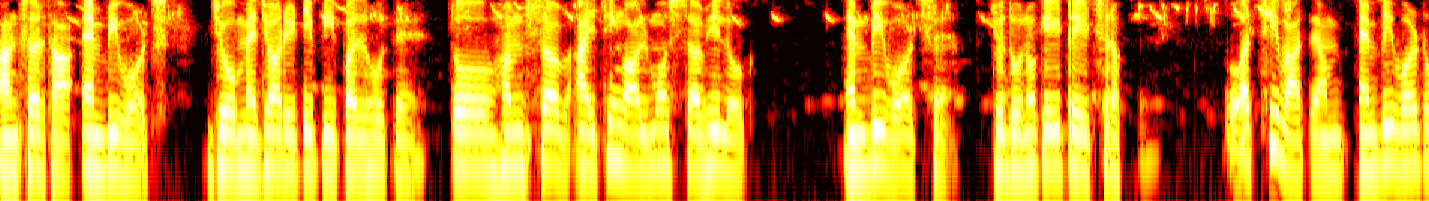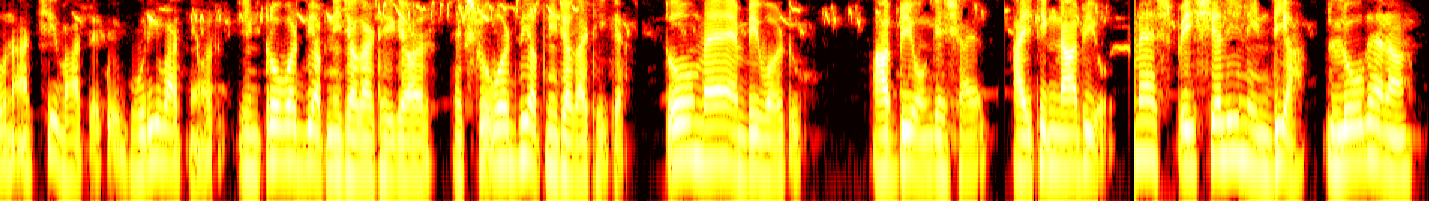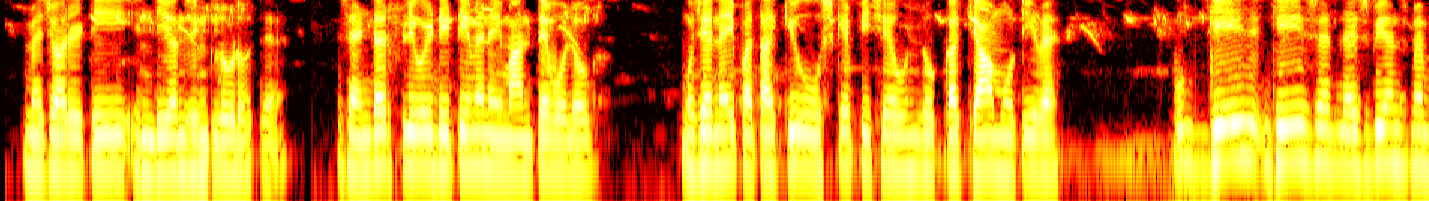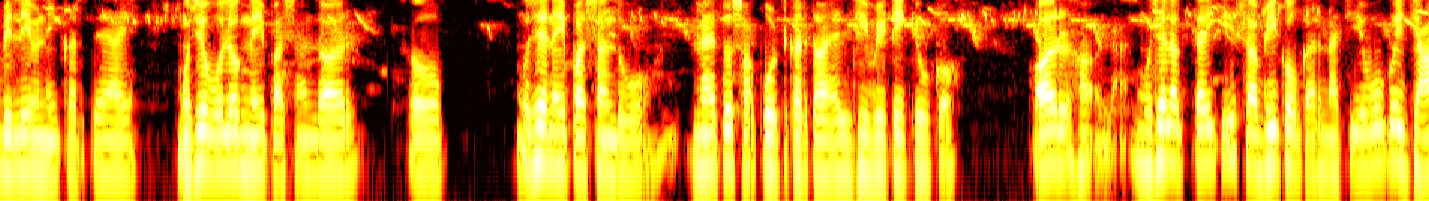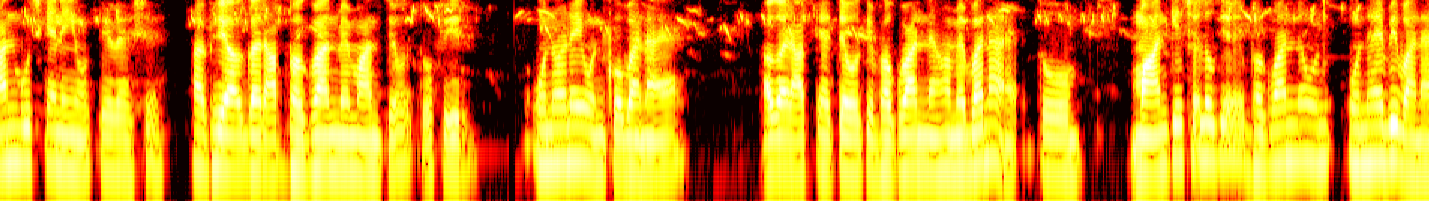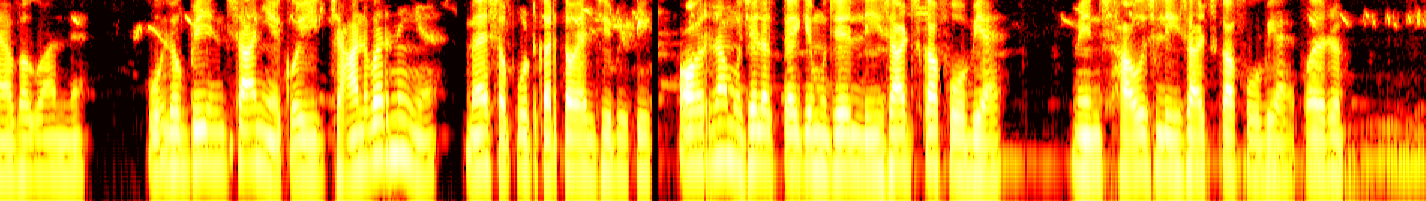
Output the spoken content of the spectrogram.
आंसर था एम बी वर्ड्स जो मेजॉरिटी पीपल होते हैं। तो हम सब आई थिंक ऑलमोस्ट सभी लोग एम बी वर्ड्स है, जो दोनों के ही ट्रेड्स रखते हैं। तो अच्छी बात है, हम एम बी वर्ड होना अच्छी बात है, कोई बुरी बात नहीं, और इंट्रोवर्ट भी अपनी जगह ठीक है, और एक्सट्रोवर्ट भी अपनी जगह ठीक है। तो मैं एम बी वर्ड हूँ। आप भी होंगे शायद। आई थिंक ना भी हो। मैं स्पेशली इन इंडिया लोग हैं ना मेजॉरिटी इंडियंस इंक्लूड होते हैं। जेंडर फ्लूडिटी में नहीं मानते वो लोग। मुझे नहीं पता क्यों उसके पीछे उन लोग का क्या मोटिव है। वो गे गेज एंड लेस्बियंस में बिलीव नहीं करते आए मुझे वो लोग नहीं पसंद और तो मुझे नहीं पसंद वो। मैं तो सपोर्ट करता हूँ L G B T Q को। और हाँ मुझे लगता है कि सभी को करना चाहिए। वो कोई जानबूझ के नहीं होते वैसे। अभी अगर आप भगवान में मानते हो तो फिर उन्होंने ही उनको बनाया है। अगर आप कहते हो कि भगवान ने हमें बनाया तो मान के चलो कि भगवान ने उन, उन्हें भी बनाया, भगवान ने। वो लोग भी इंसान ही है, कोई जानवर नहीं है। मैं सपोर्ट करता हूँ एल और ना मुझे लगता है कि मुझे लीजार्ड्स का फोबिया है। मीन्स हाउस लीजार्ड्स का फोबिया है। पर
